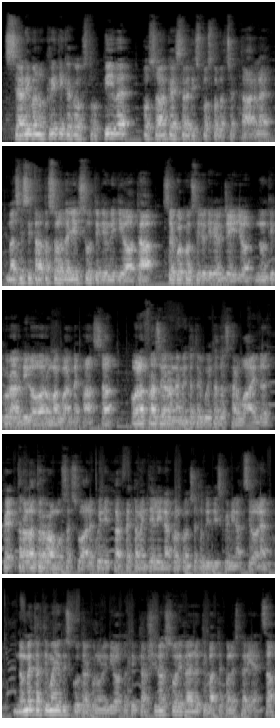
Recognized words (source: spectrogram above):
se arrivano critiche costruttive, posso anche essere disposto ad accettarle, ma se si tratta solo degli insulti di un idiota, segui il consiglio di Virgilio, non ti curar di loro, ma guarda e passa o la frase erroneamente attribuita ad Oscar Wilde, che tra l'altro era omosessuale, quindi perfettamente in linea col concetto di discriminazione. Non metterti mai a discutere con un idiota, ti trascina al suo livello e ti batte con l'esperienza.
